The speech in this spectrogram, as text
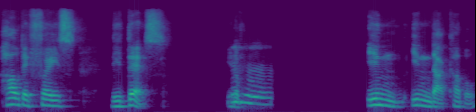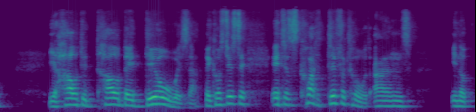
how they face the death you know. Mm-hmm. in in that couple. Yeah how did how they deal with that? Because this it is quite difficult and you know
